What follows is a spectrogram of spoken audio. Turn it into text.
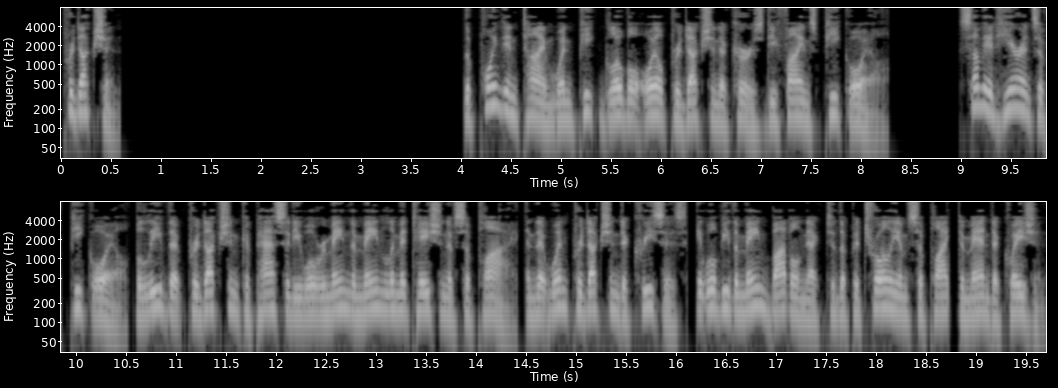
Production The point in time when peak global oil production occurs defines peak oil. Some adherents of peak oil believe that production capacity will remain the main limitation of supply, and that when production decreases, it will be the main bottleneck to the petroleum supply-demand equation.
